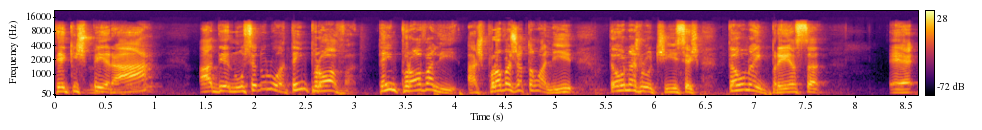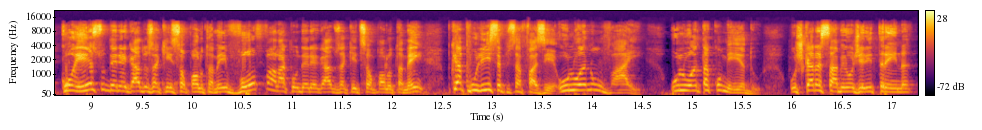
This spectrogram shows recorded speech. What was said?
ter que esperar a denúncia do Luan. Tem prova, tem prova ali. As provas já estão ali, estão nas notícias, estão na imprensa. É, conheço delegados aqui em São Paulo também, vou falar com delegados aqui de São Paulo também, porque a polícia precisa fazer. O Luan não vai. O Luan tá com medo. Os caras sabem onde ele treina,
